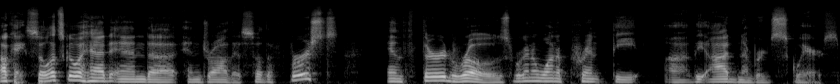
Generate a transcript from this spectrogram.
Okay, so let's go ahead and uh, and draw this. So the first and third rows, we're going to want to print the uh, the odd numbered squares.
